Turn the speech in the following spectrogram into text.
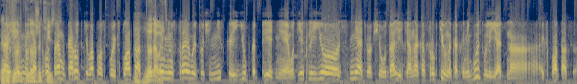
Да, еще надо продолжать меня, вот прямо короткий вопрос по эксплуатации. Ну, давайте. Меня не устраивает очень низкая юбка передняя. Вот если ее снять, вообще удалить, она конструктивно как-то не будет влиять на эксплуатацию?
